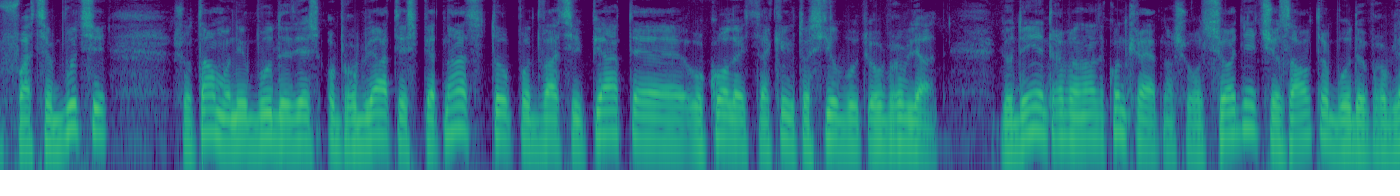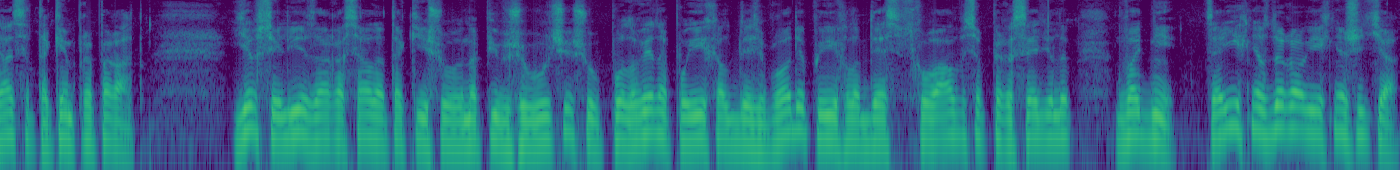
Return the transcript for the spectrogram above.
Фацебуці, що там вони будуть десь обробляти з 15 по 25 околиць таких-то сіл будуть обробляти. Людині треба знати конкретно, що от сьогодні чи завтра буде оброблятися таким препаратом. Є в селі зараз села такі, що напівживучі, що половина поїхала б десь в броди, поїхала б десь, сховалися, пересиділи б два дні. Це їхнє здоров'я, їхнє життя.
